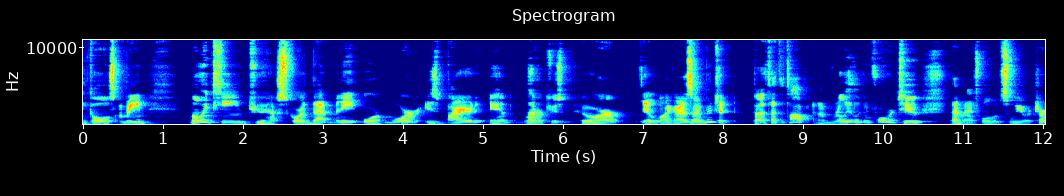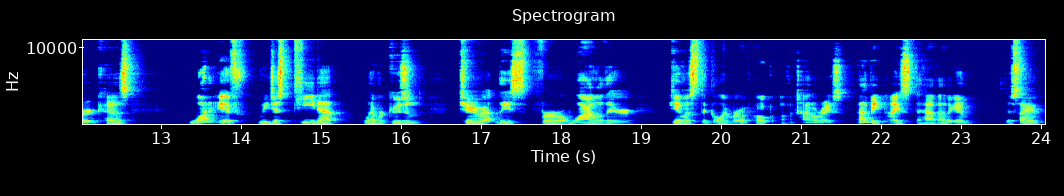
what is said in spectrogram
goals. I mean, the only team to have scored that many or more is Bayern and Leverkusen, who are, you know, like as I mentioned, both at the top. And I'm really looking forward to that match once we return because what if we just teed up Leverkusen to at least for a while there give us the glimmer of hope of a title race? That'd be nice to have that again. The same.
